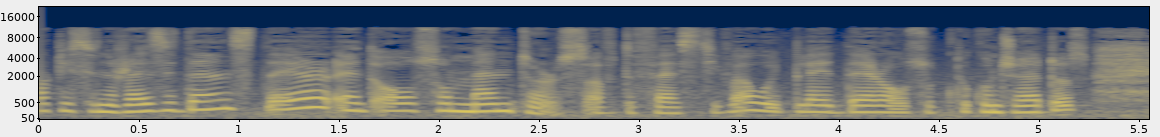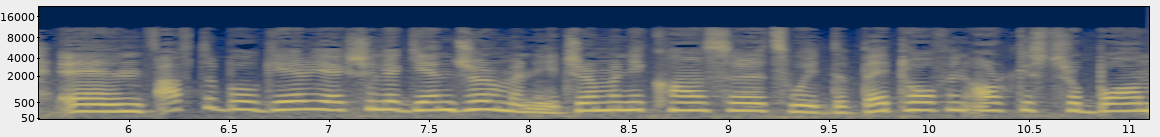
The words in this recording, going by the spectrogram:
artists in residence there and also mentors of the festival. We played there also two concertos. And after Bulgaria, actually again Germany. Germany concerts with the Beethoven Orchestra Bonn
